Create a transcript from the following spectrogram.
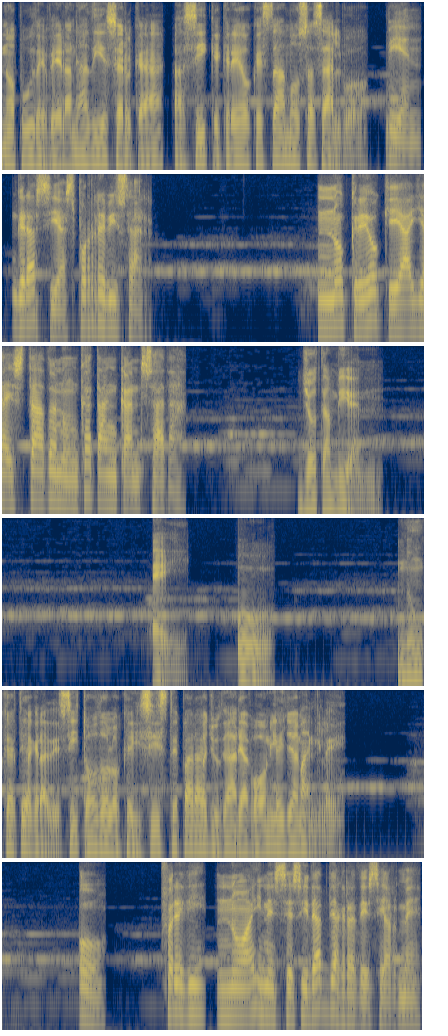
No pude ver a nadie cerca, así que creo que estamos a salvo. Bien, gracias por revisar. No creo que haya estado nunca tan cansada. Yo también. Ey. Uh. Nunca te agradecí todo lo que hiciste para ayudar a Bonnie y a Mangle. Oh. Freddy, no hay necesidad de agradecerme.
